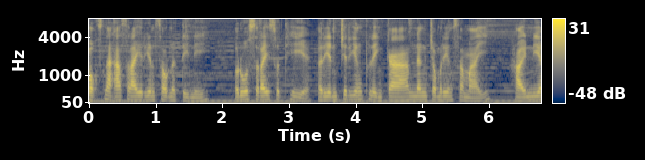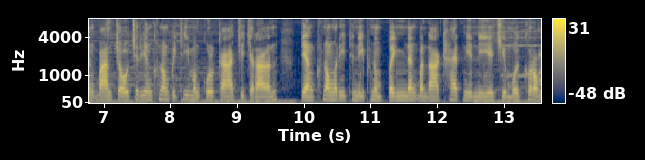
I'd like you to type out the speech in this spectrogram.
មកស្នាក់អាស្រ័យរៀនសូត្រនៅទីនេះរស់សេរីសុធារៀនច្រៀងភ្លេងការនិងចម្រៀងសម័យហើយនាងបានចូលច្រៀងក្នុងពិធីមង្គលការជាច្រើន ទាំងក្នុងរាជធានីភ្នំពេញនិងបណ្ដាខេត្តនានាជាមួយក្រុម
